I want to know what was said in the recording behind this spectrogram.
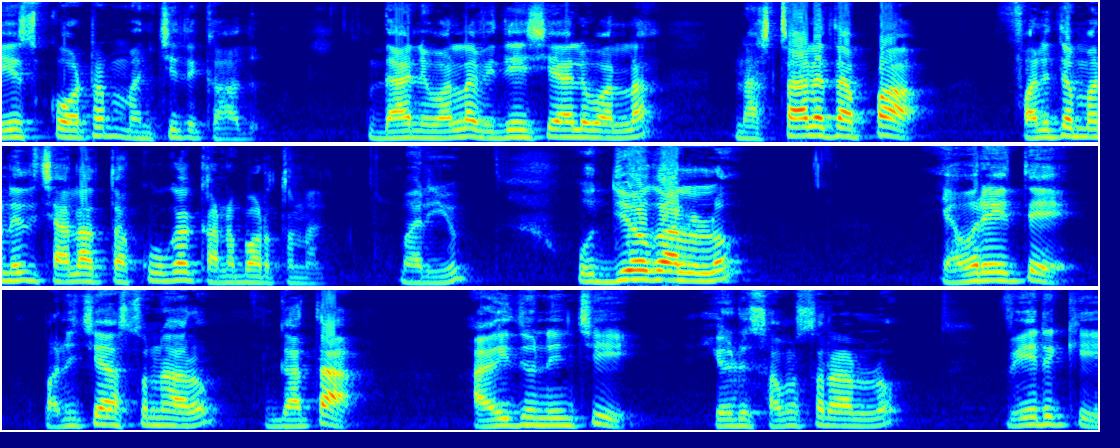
చేసుకోవటం మంచిది కాదు. దానివల్ల విదేశీయాల వల్ల నష్టాలే తప్ప ఫలితం అనేది చాలా తక్కువగా కనబడుతున్నది. మరియు ఉద్యోగాలలో ఎవరైతే పనిచేస్తున్నారో గత ఐదు నుంచి ఏడు సంవత్సరాల్లో వీరికి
